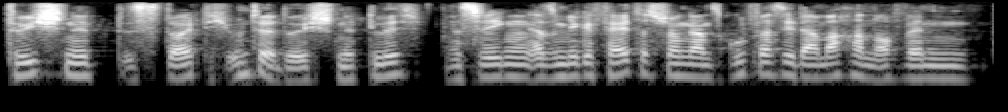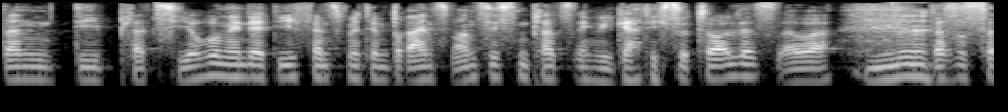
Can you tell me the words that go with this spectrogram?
Durchschnitt ist deutlich unterdurchschnittlich. Deswegen, also mir gefällt das schon ganz gut, was sie da machen, auch wenn dann die Platzierung in der Defense mit dem 23. Platz irgendwie gar nicht so toll ist. Aber nee. das ist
